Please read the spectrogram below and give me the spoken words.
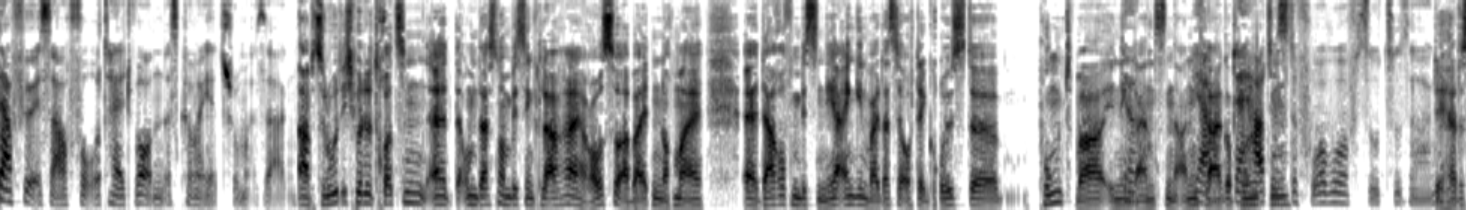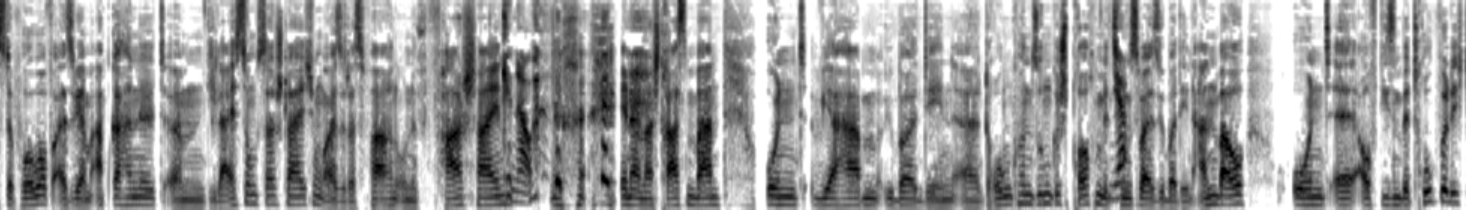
dafür ist er auch verurteilt worden, das können wir jetzt schon mal sagen. Absolut. Ich würde trotzdem, äh, um das noch ein bisschen klarer herauszuarbeiten, nochmal äh, darauf ein bisschen näher eingehen, weil das ja auch der größte Punkt war in den Ja. ganzen Ja, Anklagepunkten. der härteste Vorwurf sozusagen. Der härteste Vorwurf, also wir haben abgehandelt ähm, die Leistungserschleichung, also das Fahren ohne Fahrschein Genau. in einer Straßenbahn und wir haben über den äh, Drogenkonsum gesprochen, beziehungsweise über den Anbau und äh, auf diesen Betrug würde ich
